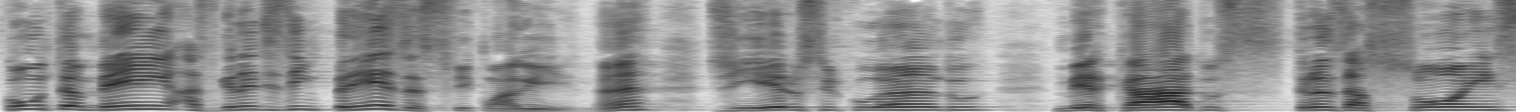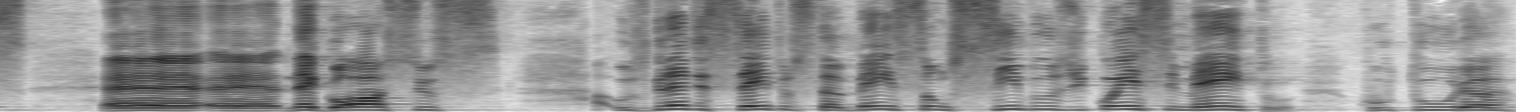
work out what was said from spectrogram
como também as grandes empresas ficam ali, né? dinheiro circulando, mercados, transações, é, é, negócios. Os grandes centros também são símbolos de conhecimento, cultura,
